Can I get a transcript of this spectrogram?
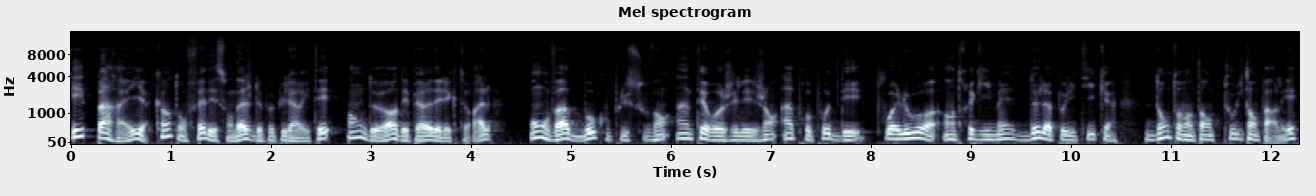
Et pareil, quand on fait des sondages de popularité en dehors des périodes électorales, on va beaucoup plus souvent interroger les gens à propos des poids lourds entre guillemets de la politique dont on entend tout le temps parler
